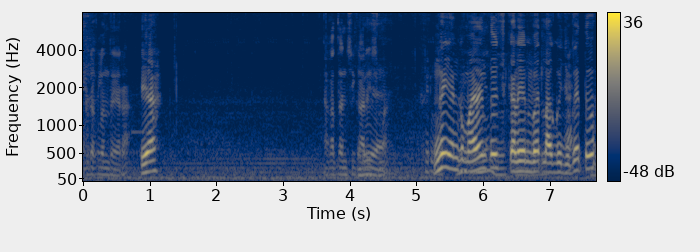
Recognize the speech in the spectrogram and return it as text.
udah kelentera Iya. angkatan si karisma Enggak yang kemarin tuh sekalian buat lagu juga tuh.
